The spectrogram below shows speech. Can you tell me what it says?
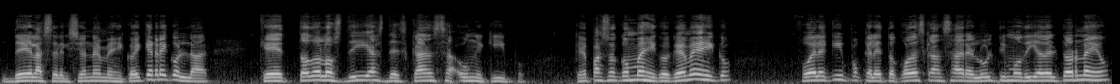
de la selección de México. Hay que recordar que todos los días descansa un equipo. ¿Qué pasó con México? Que México fue el equipo que le tocó descansar el último día del torneo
